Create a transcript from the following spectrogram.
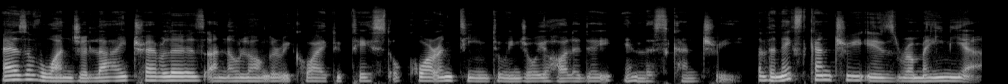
As of 1 July, travelers are no longer required to test or quarantine to enjoy a holiday in this country. The next country is Romania,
